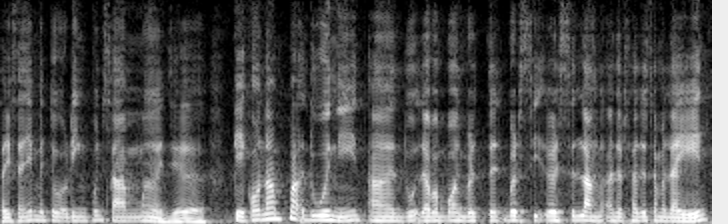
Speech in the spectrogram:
Tapi sebenarnya bentuk ring pun sama je. Okay, kau nampak dua ni, uh, dua double bond ber berselang antara satu sama lain.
